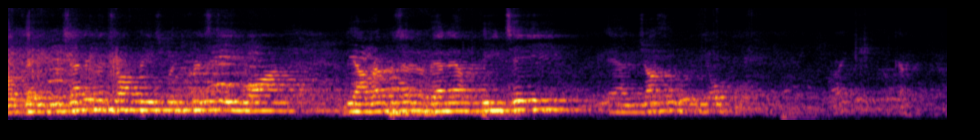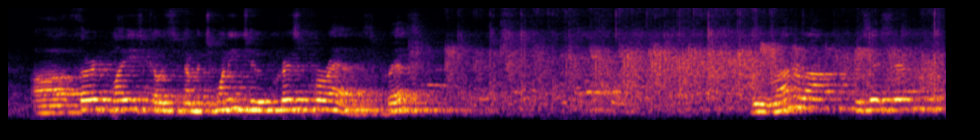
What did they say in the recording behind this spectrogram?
Okay, presenting the trophies with Christine Warren, the our representative NFPT, and Jocelyn with the Opal. Right? Okay. Uh, third place goes to number 22, Chris Perez. Chris? The runner-up position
